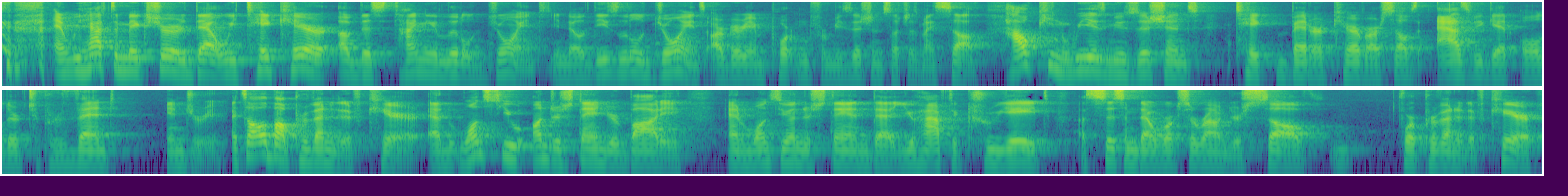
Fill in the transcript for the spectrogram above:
and we have to make sure that we take care of this tiny little joint. You know, these little joints are very important for musicians such as myself. How can we as musicians take better care of ourselves as we get older to prevent injury? It's all about preventative care. And once you understand your body and once you understand that you have to create a system that works around yourself for preventative care,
